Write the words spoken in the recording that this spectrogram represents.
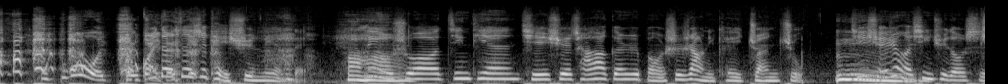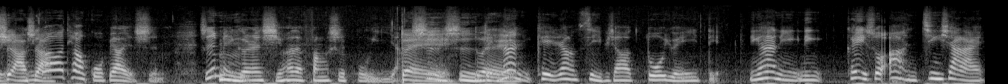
不过我我觉得这是可以训练的、例例如，说，今天其实学茶道跟日本舞是让你可以专注。嗯其实学任何兴趣都是，是啊是啊你包括跳国标也是嘛，只是每个人喜欢的方式不一样。对是是，对，对那你可以让自己比较多元一点。你看你，你可以说啊，很静下来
